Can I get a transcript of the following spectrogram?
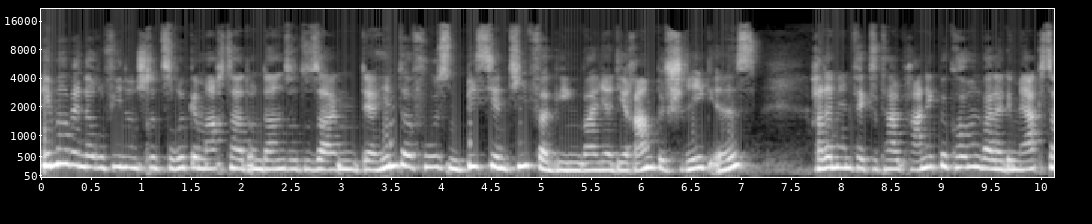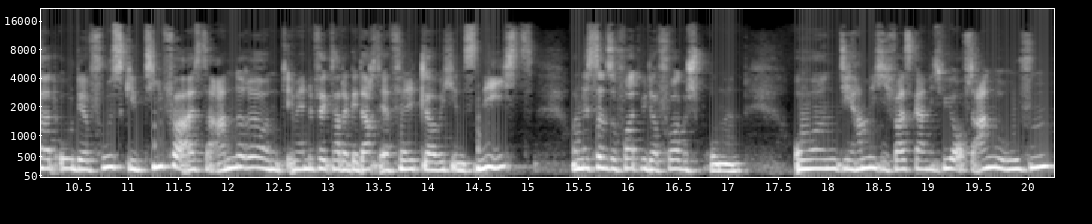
immer wenn der Rufin einen Schritt zurück gemacht hat und dann sozusagen der Hinterfuß ein bisschen tiefer ging, weil ja die Rampe schräg ist, hat er im Endeffekt total Panik bekommen, weil er gemerkt hat, oh, der Fuß geht tiefer als der andere und im Endeffekt hat er gedacht, er fällt, glaube ich, ins Nichts und ist dann sofort wieder vorgesprungen. Und die haben mich, ich weiß gar nicht wie oft angerufen,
